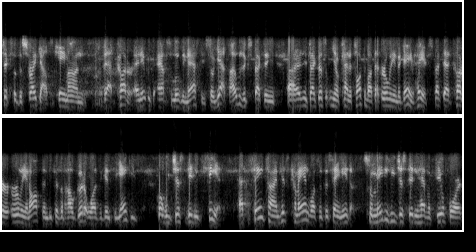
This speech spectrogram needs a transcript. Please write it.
six of the strikeouts came on that cutter, and it was absolutely nasty. So yes, I was expecting. Uh, in fact, this you know kind of talked about that early in the game. Hey, expect that cutter early and often because of how good it was against the Yankees, but we just didn't see it. At the same time, his command wasn't the same either. So maybe he just didn't have a feel for it.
